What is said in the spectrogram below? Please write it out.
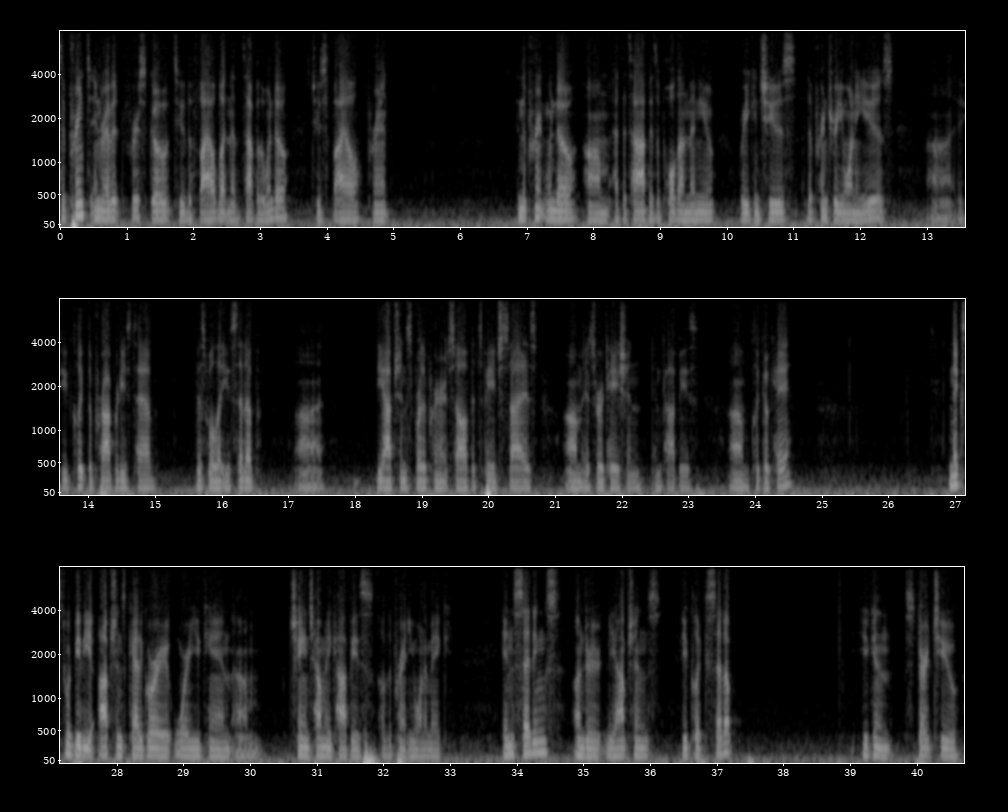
To print in Revit, first go to the File button at the top of the window, choose File, Print. In the Print window, um, at the top is a pull-down menu where you can choose the printer you want to use. Uh, if you click the Properties tab, this will let you set up uh, the options for the printer itself, its page size, um, its rotation, and copies. Um, click OK. Next would be the options category where you can um, change how many copies of the print you want to make. In settings, under the options, if you click setup, you can start to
